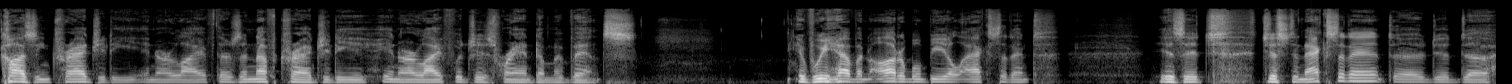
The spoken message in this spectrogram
causing tragedy in our life. There's enough tragedy in our life with just random events. If we have an automobile accident, is it just an accident? Uh, did uh,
